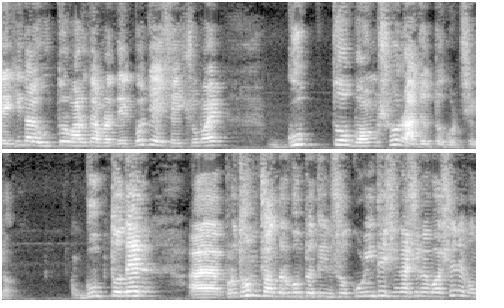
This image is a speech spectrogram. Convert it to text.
দেখি, তাহলে উত্তর ভারতে আমরা দেখব যে সেই সময় গুপ্ত বংশ রাজত্ব করছিল। গুপ্তদের প্রথম চন্দ্রগুপ্ত তিনশো কুড়িতে সিংহাসনে বসেন এবং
